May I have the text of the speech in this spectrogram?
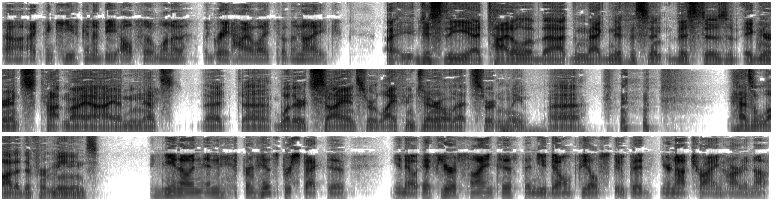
uh, I think he's going to be also one of the great highlights of the night. Uh, just the uh, title of that, "The Magnificent Vistas of Ignorance," caught my eye. I mean, that's that. Uh, whether it's science or life in general, that certainly uh, has a lot of different meanings. You know, and, and from his perspective, you know, if you're a scientist and you don't feel stupid, you're not trying hard enough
